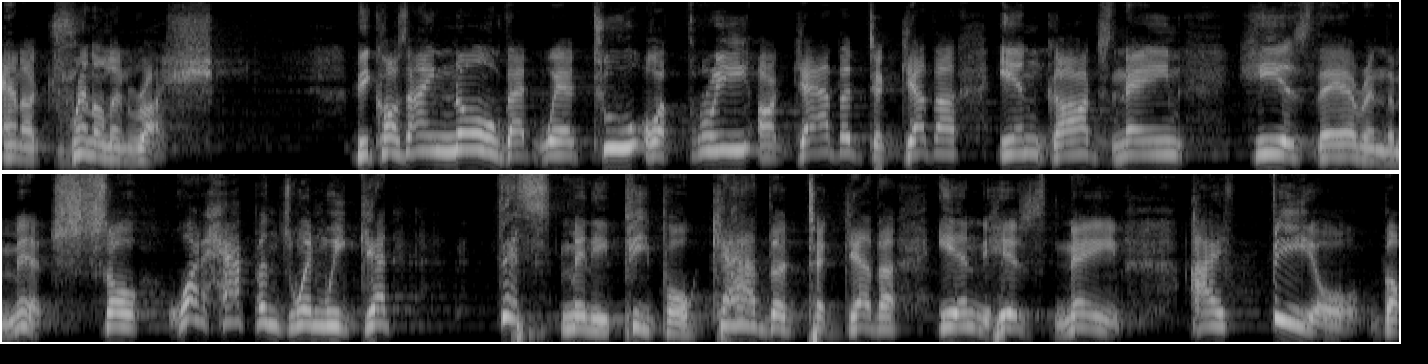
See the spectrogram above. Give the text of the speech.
an adrenaline rush. Because I know that where two or three are gathered together in God's name, He is there in the midst. So, what happens when we get this many people gathered together in His name? I feel the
